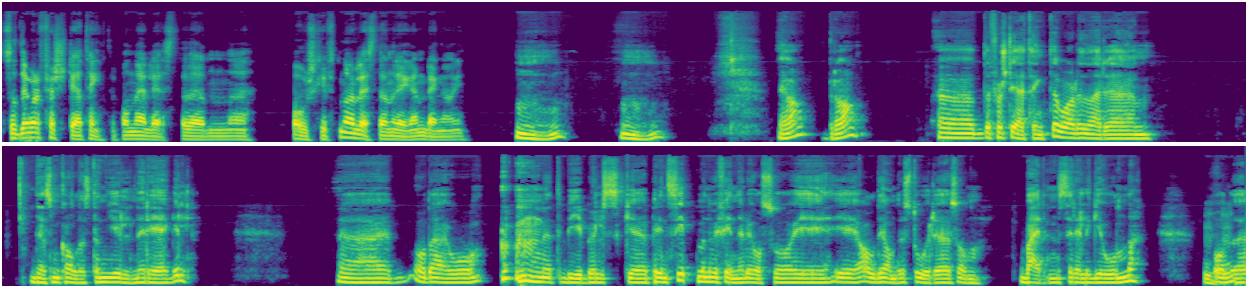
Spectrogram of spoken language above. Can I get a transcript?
Så det var det første jeg tenkte på når jeg leste den eh, overskriften og leste den regelen den gangen. Mhm. Mhm. Ja, bra. Eh, det første jeg tenkte, var det derre Det som kalles den gylne regel. Eh, og det er jo et bibelsk eh, prinsipp, men vi finner det også i, i alle de andre store sånn, verdensreligionene. Mhm. Både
